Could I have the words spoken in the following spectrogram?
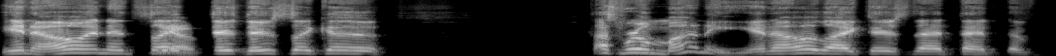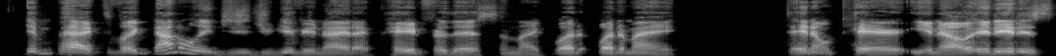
you know, and it's like, Yep. there, there's like a, that's real money, you know. Like there's that that uh, impact of like not only did you give your night, I paid for this, and like what what am I? They don't care, you know. It it is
